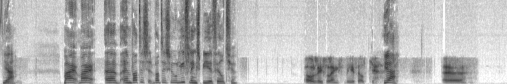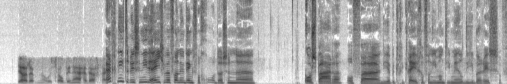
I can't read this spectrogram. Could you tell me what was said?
Ja. Maar, maar eh, en wat is, wat is uw lievelingsbierviltje? Oh, lievelingsbierveldje. Ja. Eh ja, daar heb ik nooit zo bij nagedacht. eigenlijk. Echt niet? Er is er niet eentje waarvan u denkt van... goh, dat is een eh, kostbare. Of eh, die heb ik gekregen van iemand die me heel dierbaar is. Of,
